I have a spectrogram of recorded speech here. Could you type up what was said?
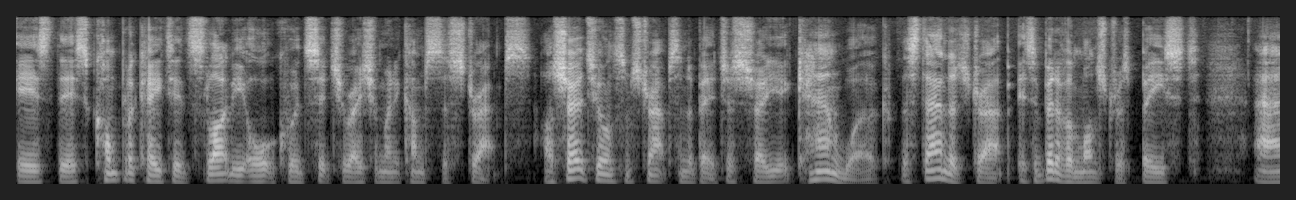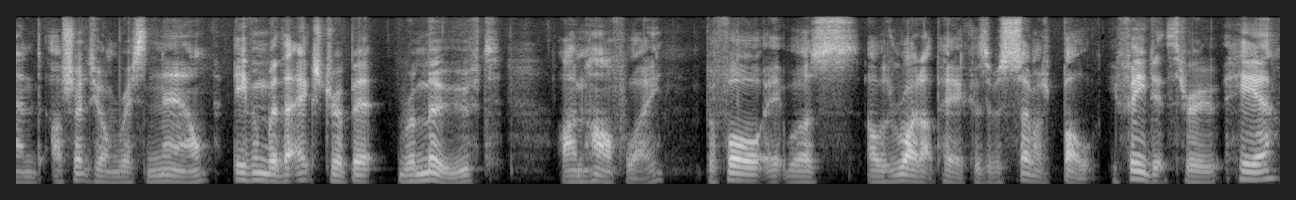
is this complicated, slightly awkward situation when it comes to straps. I'll show it to you on some straps in a bit just to show you it can work. The standard strap is a bit of a monstrous beast and I'll show it to you on wrist now. Even with the extra bit removed, I'm halfway. Before it was, I was right up here because there was so much bulk. You feed it through here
